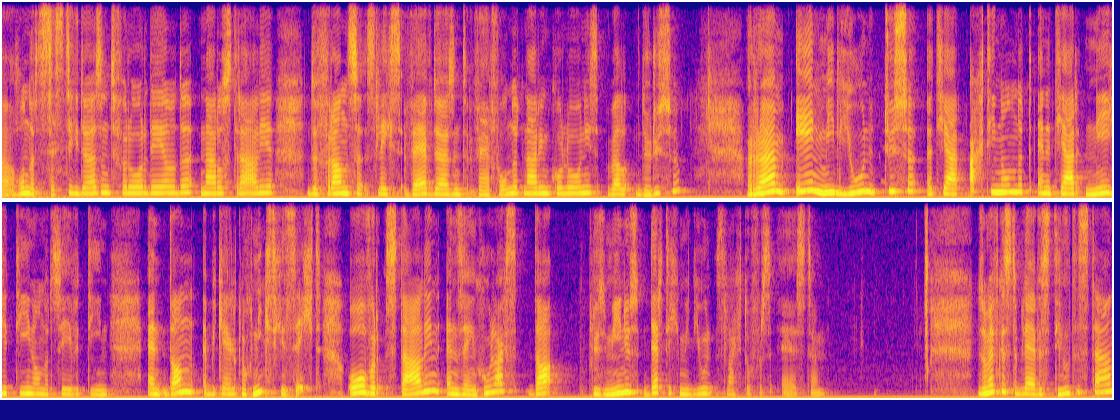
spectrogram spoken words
uh, eh, 160.000 veroordeelden naar Australië. De Fransen slechts 5.500 naar hun kolonies. Wel, de Russen. Ruim 1 miljoen tussen het jaar 1800 en het jaar 1917. En dan heb ik eigenlijk nog niks gezegd over Stalin en zijn gulags, dat plus minus 30 miljoen slachtoffers eisten. Dus om even te blijven stil te staan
